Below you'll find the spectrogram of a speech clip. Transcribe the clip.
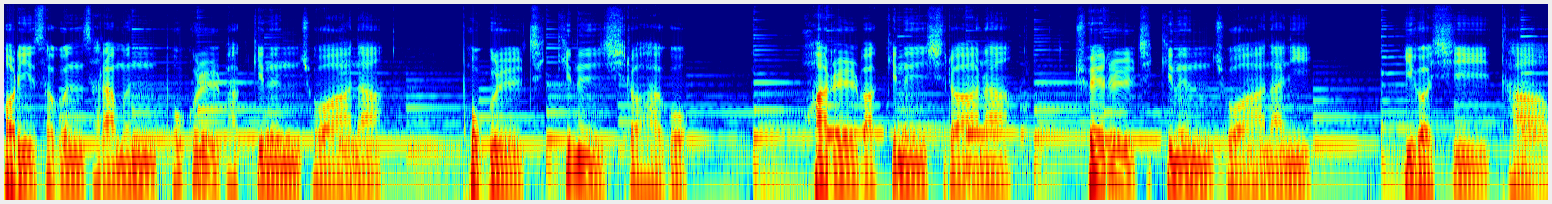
어리석은 사람은 복을 받기는 좋아하나 복을 지키는 싫어하고 화를 받기는 싫어하나 죄를 지키는 좋아하나니 이것이 다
